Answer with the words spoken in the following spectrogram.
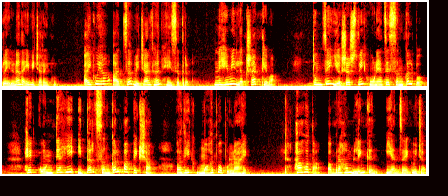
प्रेरणादायी विचार ऐकून. ऐकूया आजचं विचारधन हे सत्र. नेहमी लक्षात ठेवा तुमचे यशस्वी होण्याचे संकल्प हे कोणत्याही इतर संकल्पापेक्षा अधिक महत्त्वपूर्ण आहे. हा होता अब्राहम लिंकन यांचा एक विचार.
